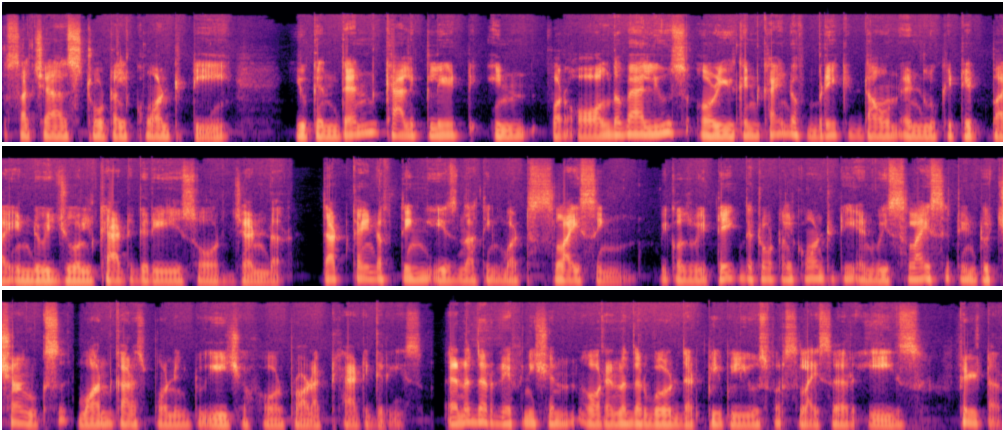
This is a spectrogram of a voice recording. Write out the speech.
such as total quantity, you can then calculate in for all the values or you can kind of break it down and look at it by individual categories or gender that kind of thing is nothing but slicing because we take the total quantity and we slice it into chunks, one corresponding to each of our product categories. Another definition or another word that people use for slicer is filter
